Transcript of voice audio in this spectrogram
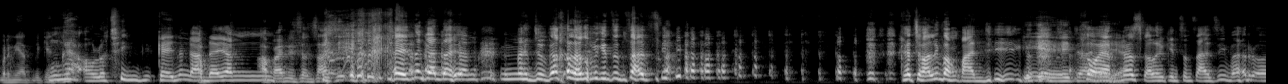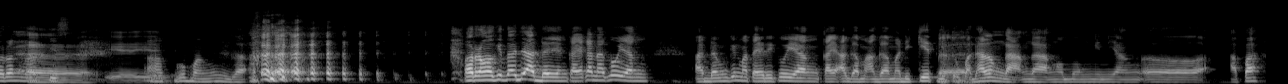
berniat bikin Enggak, Allah, Cing. Kayaknya enggak ada yang apa yang sensasi? kayaknya enggak ada yang nge juga kalau aku bikin sensasi. Kecuali Bang Panji. Iya, itu Ko ada ya. Ernest kalau bikin sensasi baru orang notice. Eh, iya, iya. Aku mah enggak. Orang kita aja ada yang kayak kan aku yang ada mungkin materiku yang kayak agama-agama dikit gitu. Eh. Padahal enggak enggak ngomongin yang eh, apa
